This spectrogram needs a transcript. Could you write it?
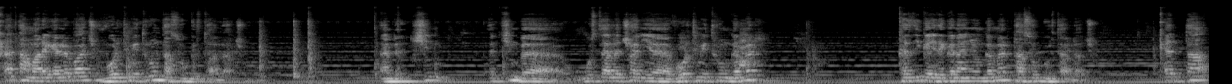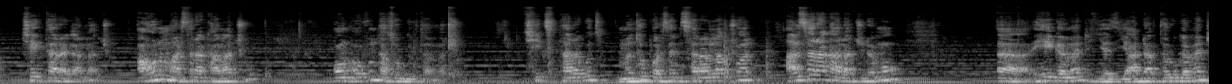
ቀጥታ ማድረግ ያለባችሁ voltmeter ኡን ታስወግዱታላችሁ። እችን እችን በውስጥ ያለችውን የ voltmeter ኡን ገመድ ከዚህ ጋር የተገናኘውን ገመድ ታስወግዱታላችሁ። ቀጥታ check ታደርጋላችሁ። አሁንም አልሰራ ካላችሁ on off ኡን ታስወግዱታላችሁ። check ስታደርጉት መቶ percent ይሰራላችኋል። አልሰራ ካላችሁ ደግሞ ይሄ ገመድ የ adapter ኡ ገመድ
